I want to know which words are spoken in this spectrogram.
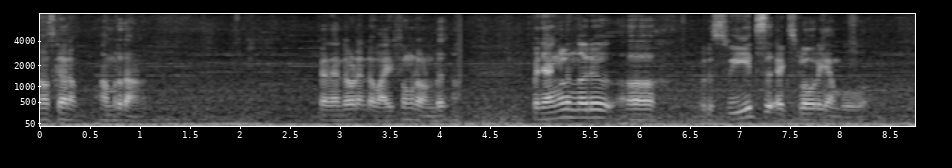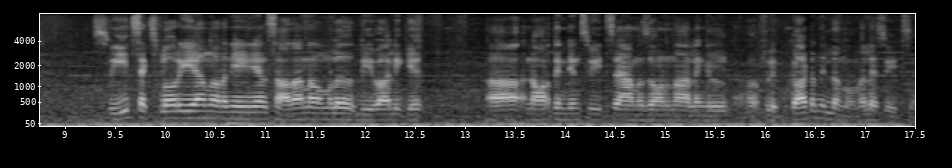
നമസ്കാരം. അമൃതാണ്. ഇപ്പം എന്റെ കൂടെ എന്റെ വൈഫും കൂടെ ഉണ്ട്. ഇപ്പം ഞങ്ങൾ ഇന്നൊരു ഒരു സ്വീറ്റ്സ് എക്സ്പ്ലോർ ചെയ്യാൻ പോവുക സ്വീറ്റ്സ് എക്സ്പ്ലോർ ചെയ്യുക എന്ന് പറഞ്ഞു കഴിഞ്ഞാൽ സാധാരണ നമ്മൾ ദീപാവലിക്ക് നോർത്ത് ഇന്ത്യൻ സ്വീറ്റ്സ് ആമസോണിൽ നിന്ന് അല്ലെങ്കിൽ ഫ്ലിപ്കാർട്ടിൽ നിന്നില്ലെന്ന് തോന്നുന്നു അല്ലേ സ്വീറ്റ്സ്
